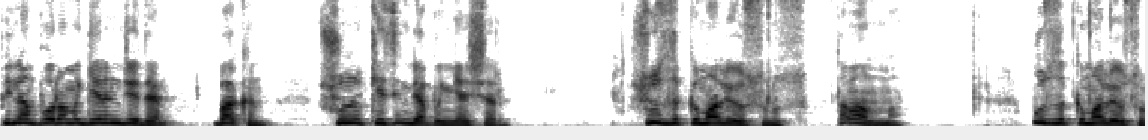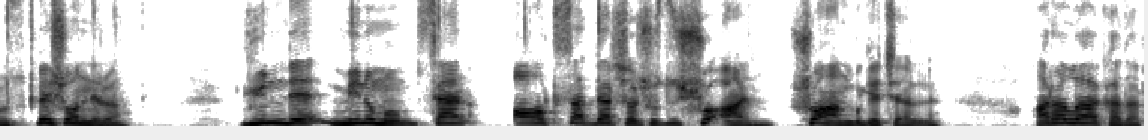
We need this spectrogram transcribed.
Plan programı gelince de bakın şunu kesin yapın gençler. Şu zıkkım alıyorsunuz. Tamam mı? Bu zıkkım alıyorsunuz. 5-10 lira. Günde minimum sen 6 saat ders çalışıyorsun şu an. Şu an bu geçerli. Aralığa kadar.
